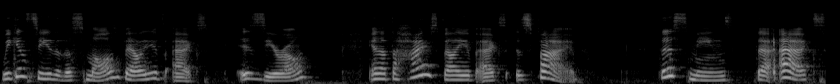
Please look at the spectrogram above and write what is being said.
we can see that the smallest value of x is 0, and that the highest value of x is 5. This means that x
